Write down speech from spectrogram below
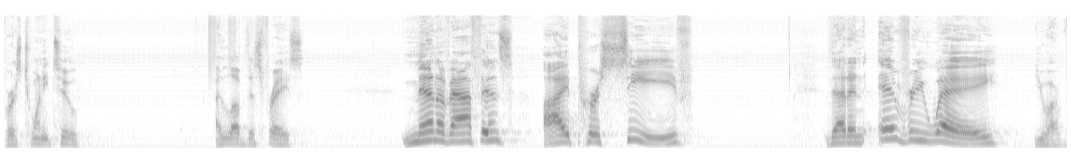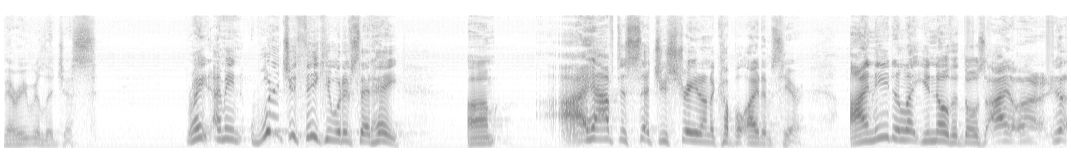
Verse 22. I love this phrase. Men of Athens, I perceive that in every way you are very religious. Right? I mean, wouldn't you think he would have said, hey, um, I have to set you straight on a couple items here. I need to let you know that those I, uh,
